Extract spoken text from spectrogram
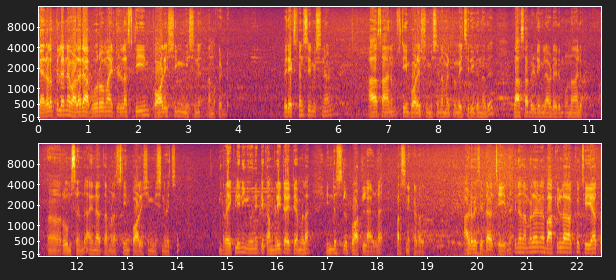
കേരളത്തിൽ തന്നെ വളരെ അപൂർവമായിട്ടുള്ള സ്റ്റീം പോളിഷിംഗ് മിഷീന് നമുക്കുണ്ട്. വെരി എക്സ്പെൻസീവ് മെഷീനാണ് ആ സാധനം സ്റ്റീം പോളിഷിംഗ് മെഷീൻ നമ്മളിപ്പം വെച്ചിരിക്കുന്നത് പ്ലാസ ബിൽഡിങ്ങിൽ അവിടെ ഒരു മൂന്നാൽ റൂംസ് ഉണ്ട്. അതിന്റെ അകത്ത് നമ്മളെ സ്റ്റീം പോളിഷിംഗ് മെഷീൻ വെച്ച് ഡ്രൈ ക്ലീനിങ് യൂണിറ്റ് കംപ്ലീറ്റ് ആയിട്ട് നമ്മളെ ഇൻഡസ്ട്രിയൽ പ്ലോട്ടിലുള്ള പറശ്ശിനിക്കടവിൽ അവിടെ വെച്ചിട്ടാണ് ചെയ്യുന്നത്. പിന്നെ നമ്മൾ ബാക്കിയുള്ള ആൾക്ക് ചെയ്യാത്ത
